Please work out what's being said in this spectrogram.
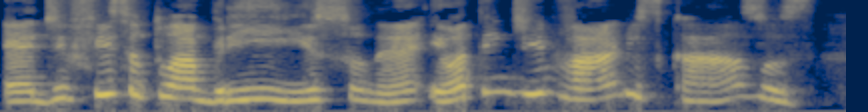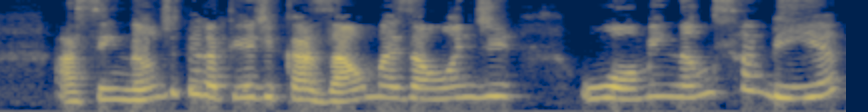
é difícil tu abrir isso, né? Eu atendi vários casos, assim, não de terapia de casal, mas aonde o homem não sabia,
